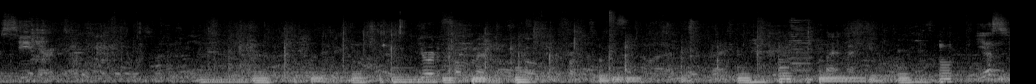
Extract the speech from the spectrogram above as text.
Seat here. You're the front man. The front. Yes?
